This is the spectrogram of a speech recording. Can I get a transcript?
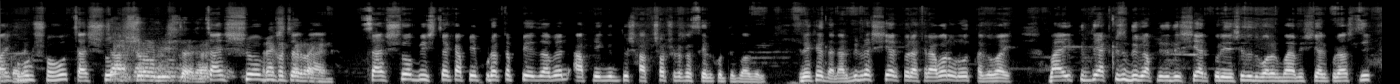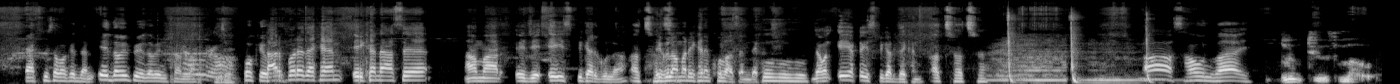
মাইক্রোফোন সহ চারশো চারশো বিশ টাকা। চারশো বিশ টাকা। আপনি প্রোডাক্টটা পেয়ে যাবেন। আপনি কিন্তু সাতশো আটশো টাকা সেল করতে পারবেন। রেখে দেন। আর ভিডিওটা শেয়ার করে রাখেন। আবার অনুরোধ থাকবে ভাই। ভাই কিন্তু এক পিস দিবে। আপনি যদি শেয়ার করে এসে যদি বলেন ভাই আমি শেয়ার করে আসছি এক পিস আমাকে দেন। এই দামে পেয়ে যাবেন ইনশাল্লাহ ওকে তারপরে দেখেন এখানে আছে আমার এই যে এই স্পিকারগুলা আচ্ছা, এগুলো আচ্ছা। আমার এখানে খোলা আছেন দেখেন। যেমন এই একটা স্পিকার দেখেন। আচ্ছা আচ্ছা। আ সাউন্ড ভাই। Bluetooth mode.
